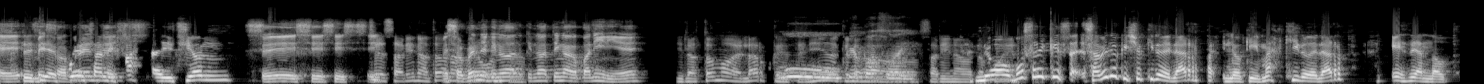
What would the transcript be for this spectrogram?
Eh, Sí, sí, me después de esa sorprende. nefasta edición. Sí, sí, sí, sí. sí. Sarina, Me sorprende que no, que no la tenga Panini, ¿eh? ¿Y los tomos del ARP que Uh, tenía? ¿qué los- pasó ahí? Sarina, los No, ponen? vos sabés que sabés lo que yo quiero del ARP, lo que más quiero del ARP es de Unnote.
